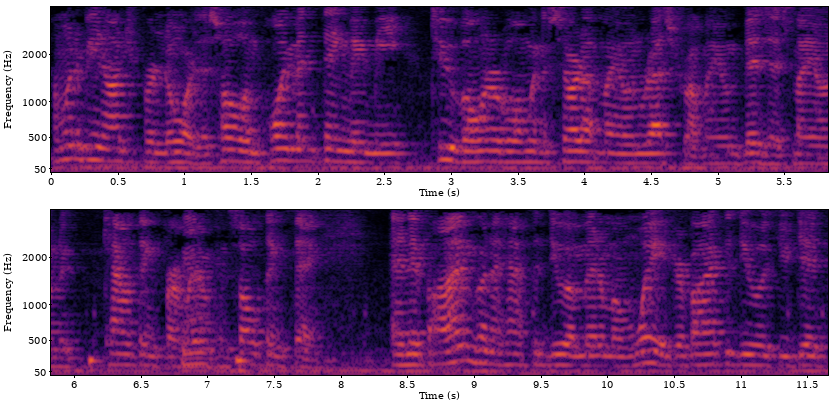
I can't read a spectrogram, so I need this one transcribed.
I'm going to be an entrepreneur. This whole employment thing made me too vulnerable. I'm going to start up my own restaurant, my own business, my own accounting firm, my own consulting thing." And if I'm going to have to do a minimum wage, or if I have to do what you did,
